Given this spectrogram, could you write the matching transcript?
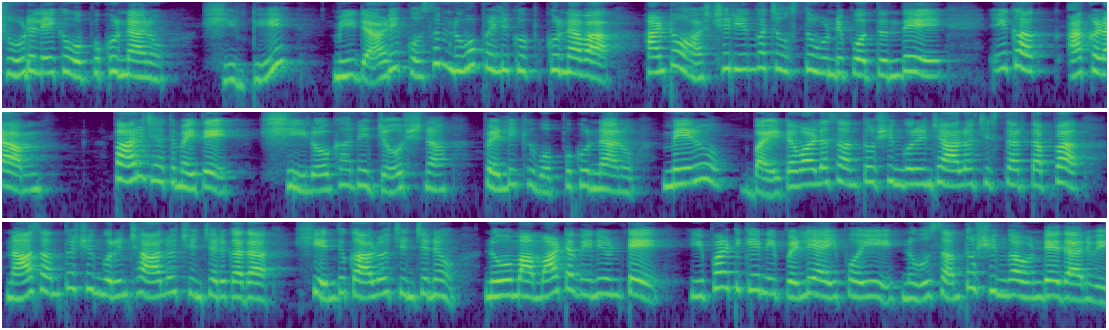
చూడలేక ఒప్పుకున్నాను. ఏంటి? మీ డాడీ కోసం నువ్వు పెళ్ళికి ఒప్పుకున్నావా? అంటూ ఆశ్చర్యంగా చూస్తూ ఉండిపోతుంది. ఇక అక్కడ పారిజాతమైతే షీలోగానే జోష్న పెళ్ళికి ఒప్పుకున్నాను. మీరు బయట వాళ్ళ సంతోషం గురించి ఆలోచిస్తారు తప్ప నా సంతోషం గురించి ఆలోచించరు కదా. ఎందుకు ఆలోచించను? నువ్వు మా మాట విని ఉంటే ఇప్పటికే నీ పెళ్ళి అయిపోయి నువ్వు సంతోషంగా ఉండేదానివి.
